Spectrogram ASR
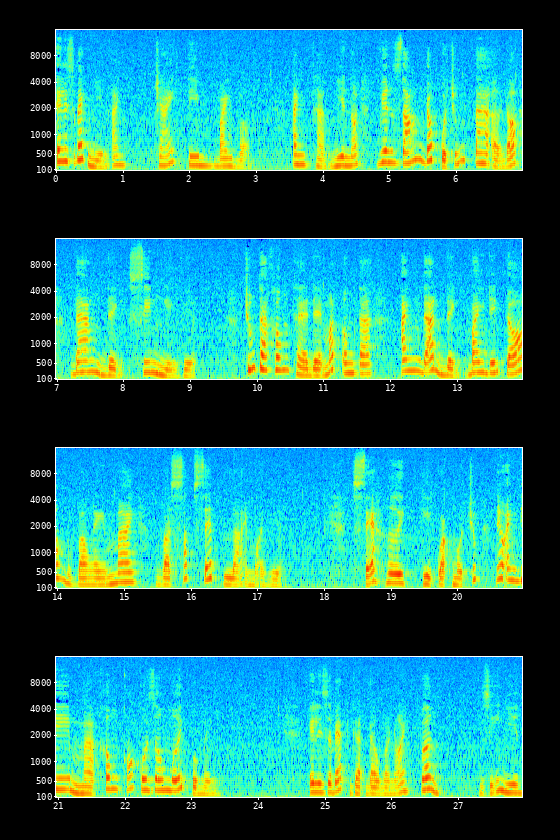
Elizabeth nhìn anh, Trái tim bay bổng. Anh thản nhiên nói, Viên giám đốc của chúng ta ở đó Đang định xin nghỉ việc. Chúng ta không thể để mất ông ta. Anh đã định bay đến đó vào ngày mai Và sắp xếp lại mọi việc. Sẽ hơi kỳ quặc một chút Nếu anh đi mà không có cô dâu mới của mình. Elizabeth gật đầu và nói Vâng, dĩ nhiên.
